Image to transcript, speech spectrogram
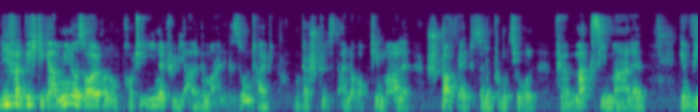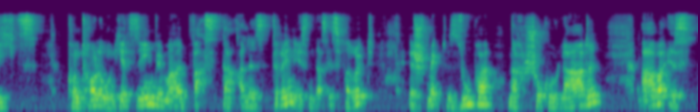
liefert wichtige Aminosäuren und Proteine für die allgemeine Gesundheit, unterstützt eine optimale Stoffwechselfunktion für maximale Gewichtskontrolle. Und jetzt sehen wir mal, was da alles drin ist. Und das ist verrückt. Es schmeckt super nach Schokolade, aber es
